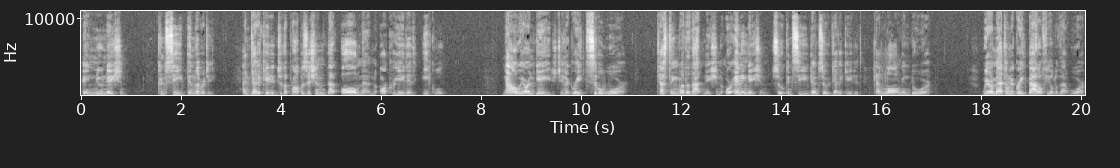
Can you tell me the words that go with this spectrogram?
a new nation, conceived in liberty and dedicated to the proposition that all men are created equal. Now we are engaged in a great civil war, testing whether that nation or any nation so conceived and so dedicated can long endure. We are met on a great battlefield of that war.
